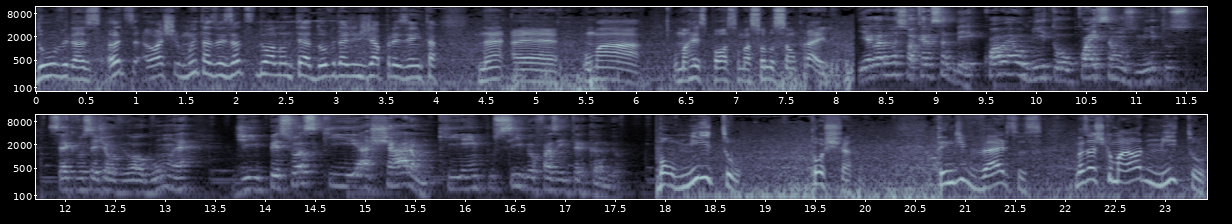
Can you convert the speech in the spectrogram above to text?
dúvidas, antes, eu acho que muitas vezes antes do aluno ter a dúvida a gente já apresenta, né, é, uma uma resposta, uma solução para ele. E agora, olha só, quero saber qual é o mito ou quais são os mitos, se é que você já ouviu algum, né, de pessoas que acharam que é impossível fazer intercâmbio. Bom, mito, poxa, tem diversos, mas acho que o maior mito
